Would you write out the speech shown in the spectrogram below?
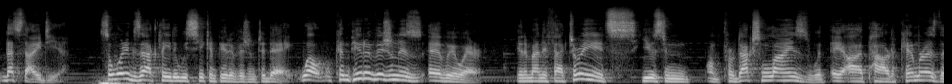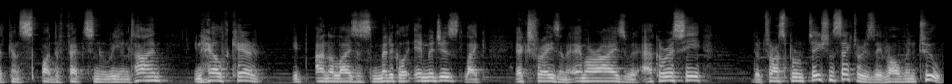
That's the idea. So where exactly do we see computer vision today? Well, computer vision is everywhere. In manufacturing, it's used in, on production lines with AI-powered cameras that can spot defects in real time. In healthcare, it analyzes medical images like X-rays and MRIs with accuracy. The transportation sector is evolving too,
